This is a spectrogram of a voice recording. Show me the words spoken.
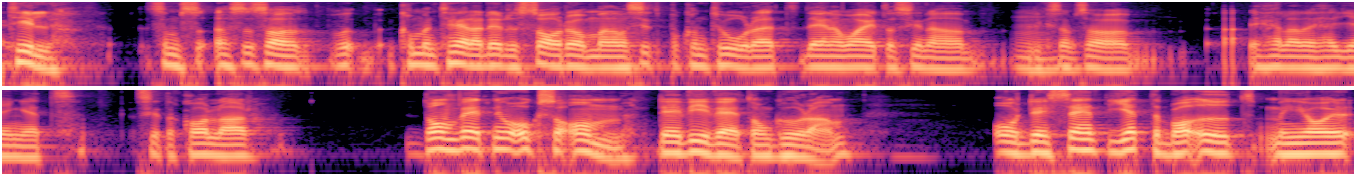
till, som alltså, sa, kommentera det du sa då, man sitter på kontoret, Dana White och sina, liksom så, hela det här gänget sitter och kollar. De vet nog också om det vi vet om Guram. Och det ser inte jättebra ut, men jag, är-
